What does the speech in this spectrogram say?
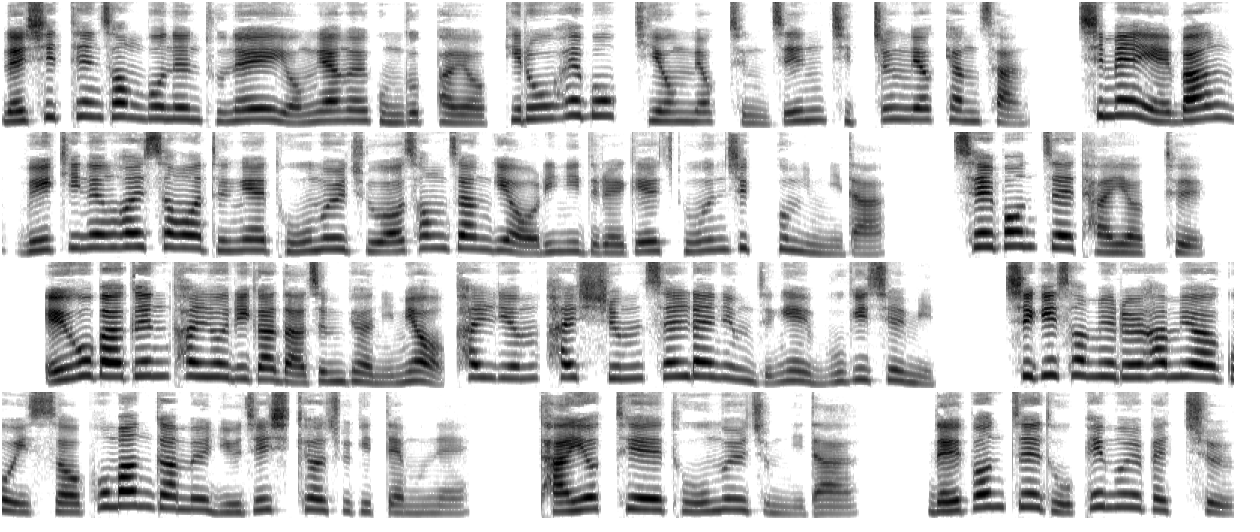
레시틴 성분은 두뇌에 영양을 공급하여 피로 회복, 기억력 증진, 집중력 향상, 치매 예방, 뇌 기능 활성화 등에 도움을 주어 성장기 어린이들에게 좋은 식품입니다. 세 번째 다이어트. 애호박은 칼로리가 낮은 편이며 칼륨, 칼슘, 셀레늄 등의 무기질 및 식이섬유를 함유하고 있어 포만감을 유지시켜주기 때문에 다이어트에 도움을 줍니다. 네 번째 노폐물 배출.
